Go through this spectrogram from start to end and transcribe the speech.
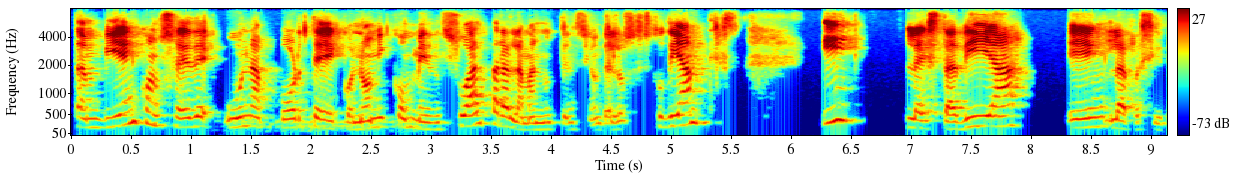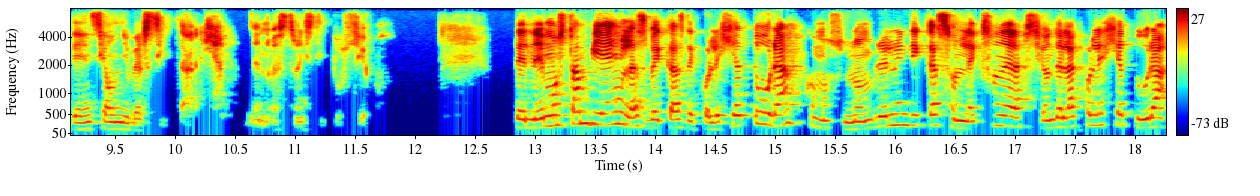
también concede un aporte económico mensual para la manutención de los estudiantes y la estadía en la residencia universitaria de nuestra institución. Tenemos también las becas de colegiatura, como su nombre lo indica, son la exoneración de la colegiatura,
